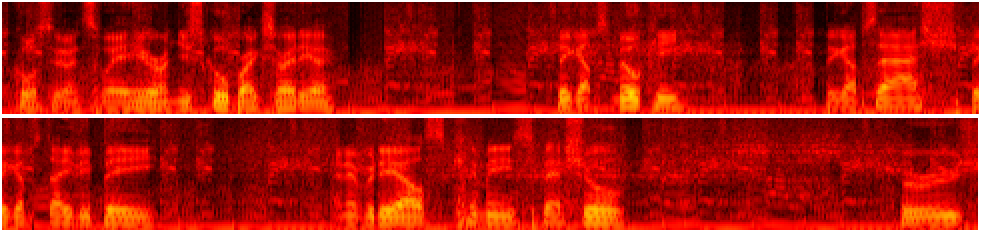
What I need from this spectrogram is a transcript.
Of course, we won't swear here on New School Breaks Radio. Big ups Milky. Big ups Ash. Big ups Davey B. And everybody else. Kimmy, Special. Barouge.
